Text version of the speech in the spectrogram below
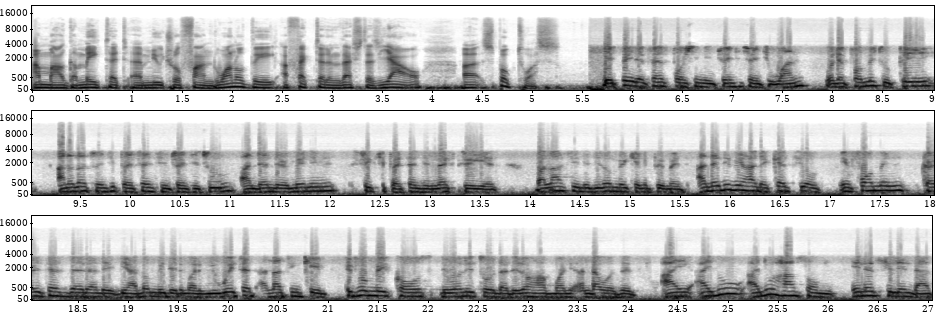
amalgamated uh, mutual fund. One of the affected investors, Yao, uh, spoke to us. They paid the first portion in 2021 with a promise to pay another 20% in 22 and then the remaining 60% in the next three years. But last year they did not make any payment. And they didn't even had the courtesy of informing creditors there and they, they had not made any money. We waited and nothing came. People made calls, they only told that they don't have money and that was it. I, I do I do have some inner feeling that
